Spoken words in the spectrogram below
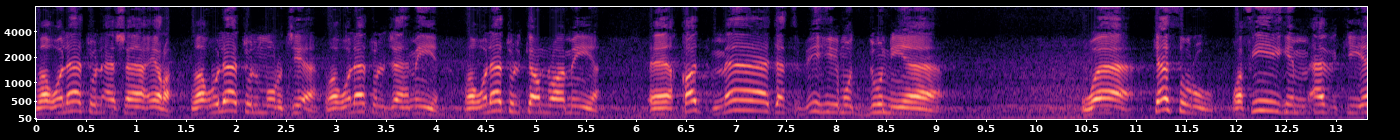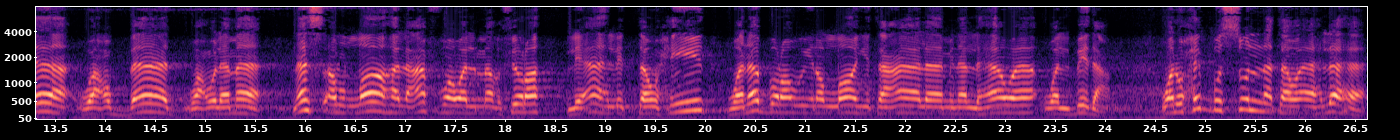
وغلاة الأشاعرة وغلاة المرجئة وغلاة الجهمية وغلاة الكرامية آه، قد ماجت بهم الدنيا. وكثروا وفيهم أذكياء وعباد وعلماء. نسأل الله العفو والمغفرة لأهل التوحيد ونبرأ إلى الله تعالى من الهوى والبدع. ونحب السنة وأهلها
